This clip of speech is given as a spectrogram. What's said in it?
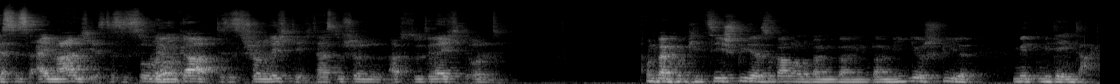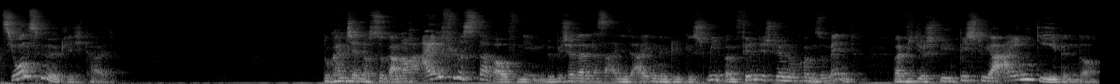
dass es einmalig ist, dass es so noch ja. nie gab. Das ist schon richtig, da hast du schon absolut recht. Und, und beim PC-Spiel ja sogar noch oder beim, beim, beim Videospiel mit, mit der Interaktionsmöglichkeit. Du kannst ja noch sogar noch Einfluss darauf nehmen. Du bist ja dann das eigene Glückes Schmied. Beim Film bist du ja nur Konsument. Beim Videospiel bist du ja Eingebender.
